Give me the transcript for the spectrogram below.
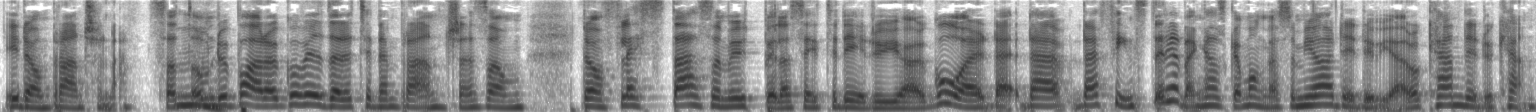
i de branscherna. Så mm. om du bara går vidare till den branschen som de flesta som utbildar sig till det du gör går, där, där, där, finns det redan ganska många som gör det du gör och kan det du kan.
